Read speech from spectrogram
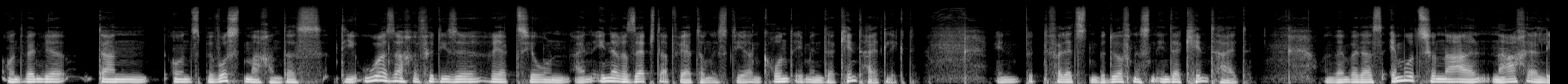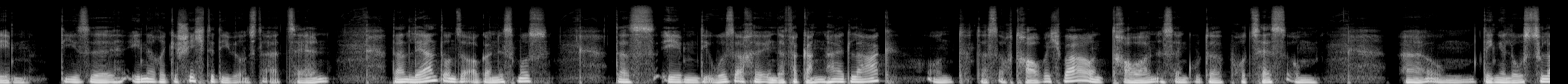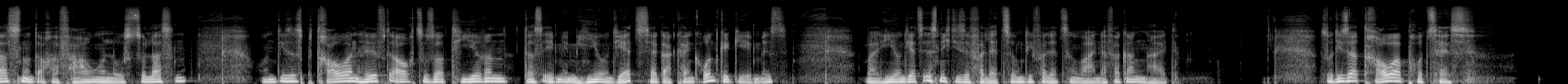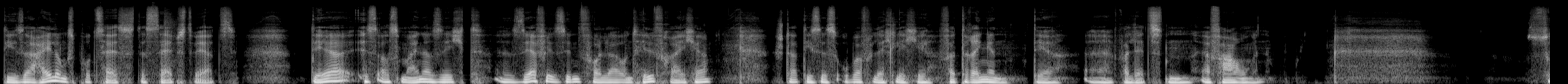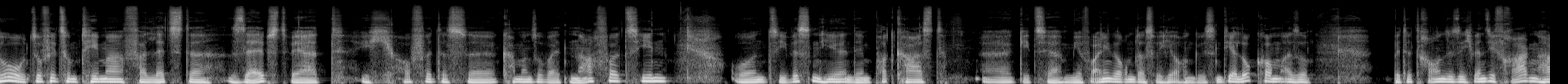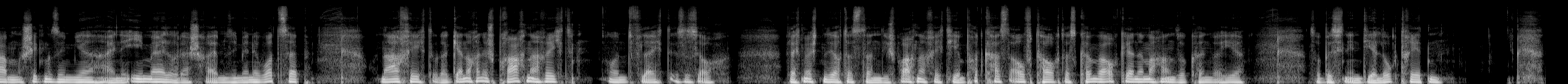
Und wenn wir dann uns bewusst machen, dass die Ursache für diese Reaktion eine innere Selbstabwertung ist, die an Grund eben in der Kindheit liegt, in verletzten Bedürfnissen in der Kindheit, und wenn wir das emotional nacherleben, diese innere Geschichte, die wir uns da erzählen, dann lernt unser Organismus, dass eben die Ursache in der Vergangenheit lag und das auch traurig war. Und Trauern ist ein guter Prozess, um, äh, um Dinge loszulassen und auch Erfahrungen loszulassen. Und dieses Betrauern hilft auch zu sortieren, dass eben im Hier und Jetzt ja gar kein Grund gegeben ist, weil hier und jetzt ist nicht diese Verletzung, die Verletzung war in der Vergangenheit. So dieser Trauerprozess, dieser Heilungsprozess des Selbstwerts, der ist aus meiner Sicht äh, sehr viel sinnvoller und hilfreicher, statt dieses oberflächliche Verdrängen der äh, verletzten Erfahrungen. So, so viel zum Thema verletzter Selbstwert. Ich hoffe, das äh, kann man soweit nachvollziehen. Und Sie wissen, hier in dem Podcast äh, geht es ja mir vor allen Dingen darum, dass wir hier auch in gewissen Dialog kommen. Also bitte trauen Sie sich, wenn Sie Fragen haben, schicken Sie mir eine E-Mail oder schreiben Sie mir eine WhatsApp-Nachricht oder gerne auch eine Sprachnachricht. Und vielleicht ist es auch Vielleicht möchten Sie auch, dass dann die Sprachnachricht hier im Podcast auftaucht. Das können wir auch gerne machen. So können wir hier so ein bisschen in Dialog treten.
